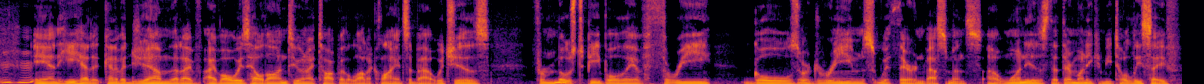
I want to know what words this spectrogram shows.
Mm-hmm. And he had a kind of a gem that I've I've always held on to, and I talk with a lot of clients about, which is for most people they have three goals or dreams with their investments. Uh, one is that their money can be totally safe.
